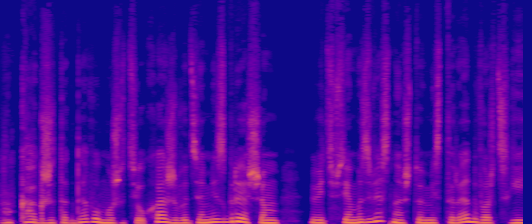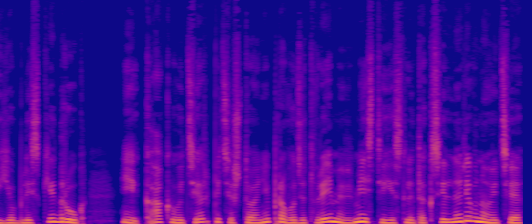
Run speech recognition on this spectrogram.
«Ну как же тогда вы можете ухаживать за мисс Грэшем? Ведь всем известно, что мистер Эдвардс — ее близкий друг. И как вы терпите, что они проводят время вместе, если так сильно ревнуете?»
